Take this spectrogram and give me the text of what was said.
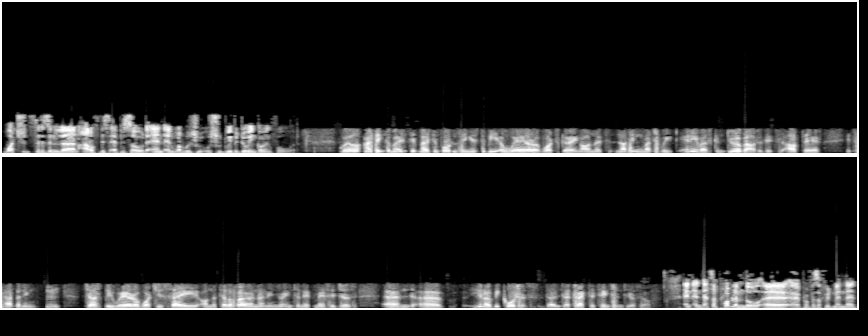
What should citizens learn out of this episode and, and what should, should we be doing going forward? Well, I think the most most important thing is to be aware of what's going on. There's nothing much we any of us can do about it. It's out there. It's happening. Just beware of what you say on the telephone and in your internet messages, and uh, you know, be cautious. Don't attract attention to yourself. And and that's a problem, though, uh, uh, Professor Friedman. That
